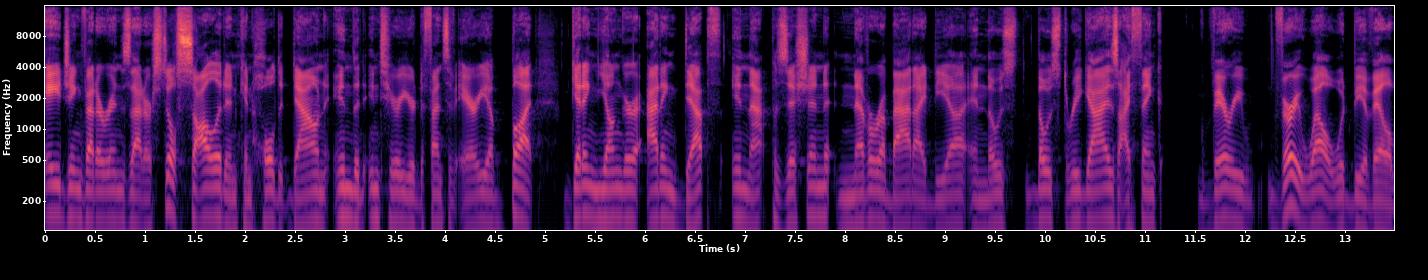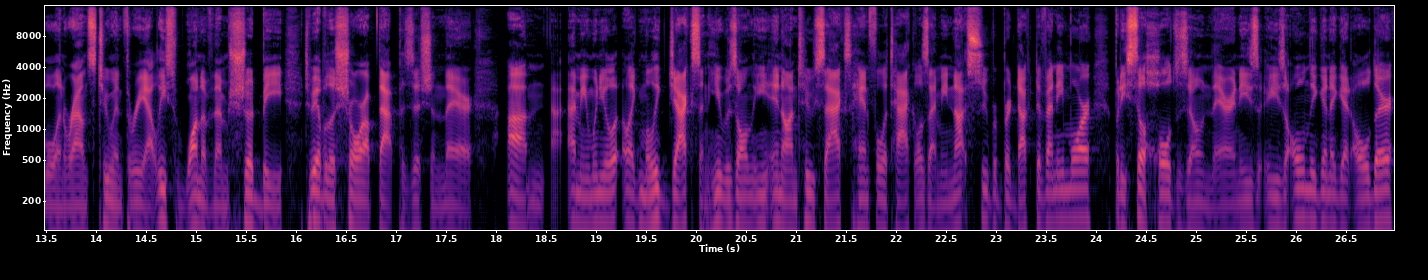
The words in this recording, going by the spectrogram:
aging veterans that are still solid and can hold it down in the interior defensive area, but getting younger, adding depth in that position, never a bad idea. And those those three guys, I think, very very well would be available in rounds two and three. At least one of them should be to be able to shore up that position there. Um, I mean, when you look like Malik Jackson, he was only in on two sacks, a handful of tackles. I mean, not super productive anymore, but he still holds his own there, and he's he's only going to get older.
